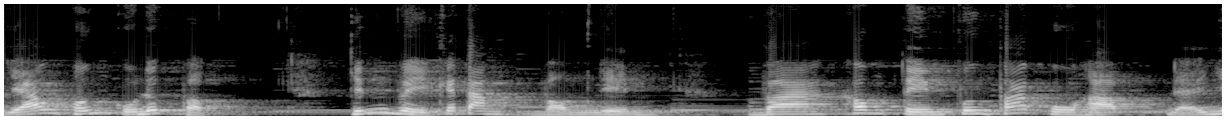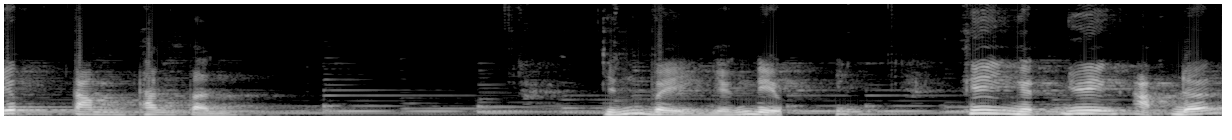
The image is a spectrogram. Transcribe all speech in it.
giáo huấn của Đức Phật, chính vì cái tâm vọng niệm và không tìm phương pháp phù hợp để giúp tâm thanh tịnh. Chính vì những điều khi nghịch duyên ập đến,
